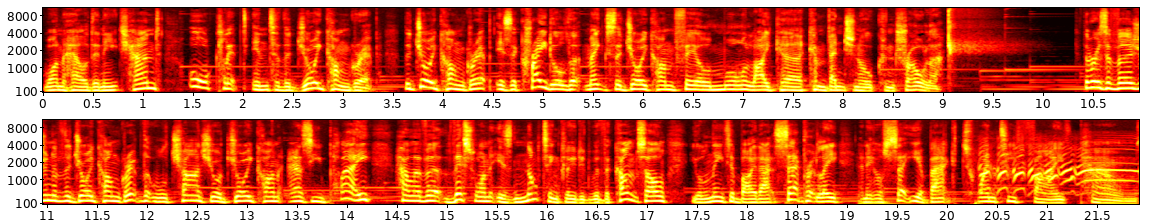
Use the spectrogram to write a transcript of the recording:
one held in each hand, or clipped into the Joy-Con grip. The Joy-Con grip is a cradle that makes the Joy-Con feel more like a conventional controller. There is a version of the Joy-Con grip that will charge your Joy-Con as you play, however, this one is not included with the console. You'll need to buy that separately, and it will set you back £25.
